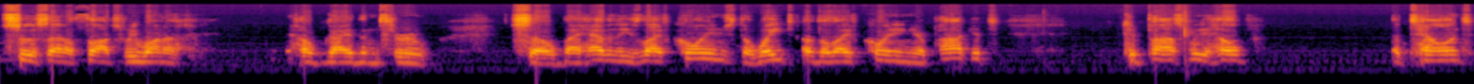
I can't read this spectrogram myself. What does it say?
suicidal thoughts. We want to help guide them through. So by having these life coins, the weight of the life coin in your pocket could possibly help a talent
